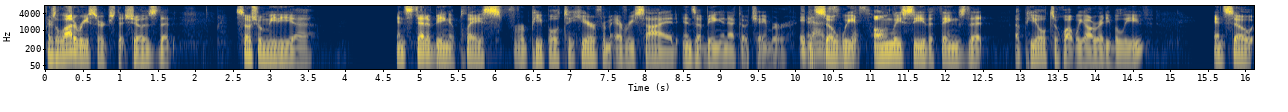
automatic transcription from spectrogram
There's a lot of research that shows that social media, instead of being a place for people to hear from every side, ends up being an echo chamber. It and does, so we yes. only see the things that appeal to what we already believe. And so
